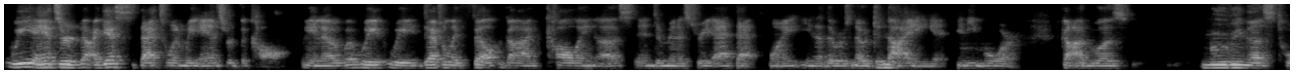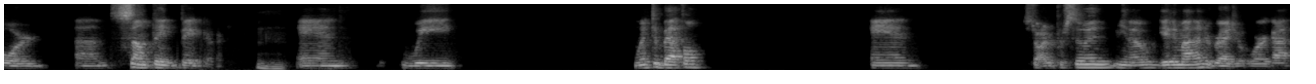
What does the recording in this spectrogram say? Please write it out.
we answered. I guess that's when we answered the call. You know, but we we definitely felt God calling us into ministry at that point. You know, there was no denying it anymore. God was moving us toward um, something bigger, mm-hmm. and we went to Bethel and started pursuing, you know, getting my undergraduate work. I,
